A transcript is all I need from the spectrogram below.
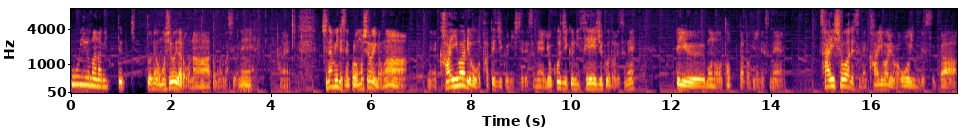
ういう学びってきっとね、面白いだろうなと思いますよね。はい。ちなみにですね、これ面白いのが、会話量を縦軸にしてですね、横軸に成熟度ですね。っていうものを取ったときにですね、最初はですね、会話量が多いんですが、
